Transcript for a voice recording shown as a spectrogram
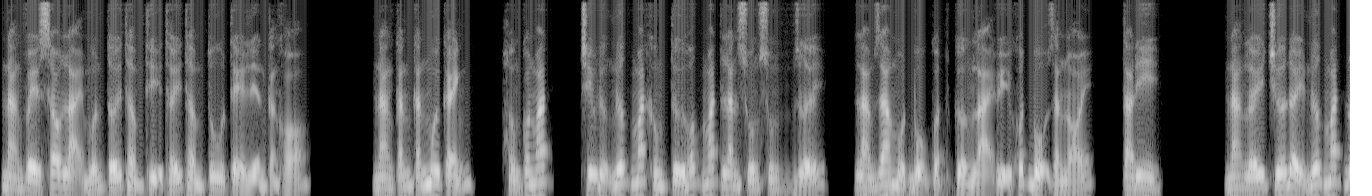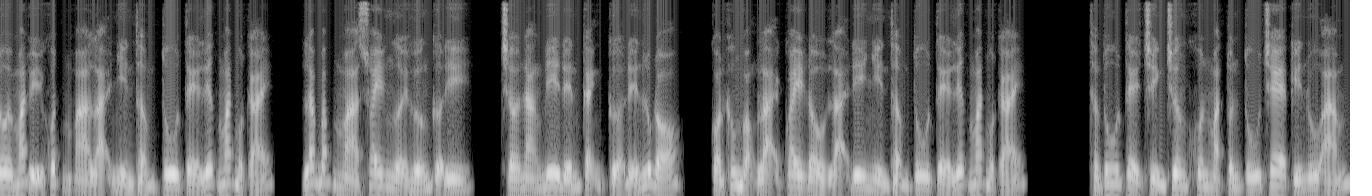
nàng về sau lại muốn tới thẩm thị thấy thẩm tu tề liền càng khó. Nàng cắn cắn môi cánh, hồng con mắt, chịu đựng nước mắt không từ hốc mắt lăn xuống xuống dưới, làm ra một bộ quật cường lại ủy khuất bộ dáng nói, ta đi. Nàng lấy chứa đầy nước mắt đôi mắt ủy khuất mà lại nhìn thẩm tu tề liếc mắt một cái, lắp bắp mà xoay người hướng cửa đi, chờ nàng đi đến cạnh cửa đến lúc đó, còn không vọng lại quay đầu lại đi nhìn thẩm tu tề liếc mắt một cái. Thẩm tu tề chỉnh trương khuôn mặt tuấn tú che kín u ám,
